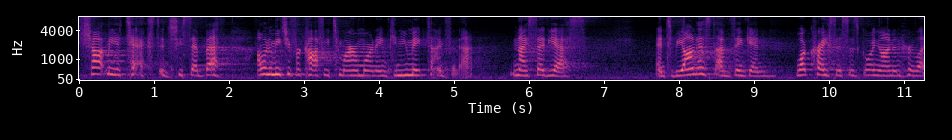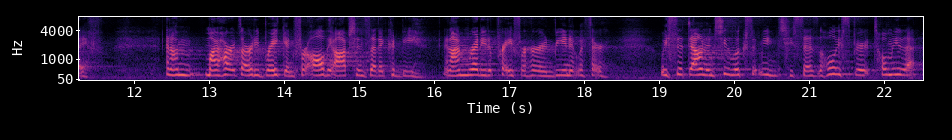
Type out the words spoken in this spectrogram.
shot me a text and she said, Beth, I want to meet you for coffee tomorrow morning. Can you make time for that? And I said, yes. And to be honest, I'm thinking, what crisis is going on in her life? And I'm, my heart's already breaking for all the options that it could be. And I'm ready to pray for her and be in it with her. We sit down and she looks at me and she says, The Holy Spirit told me that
